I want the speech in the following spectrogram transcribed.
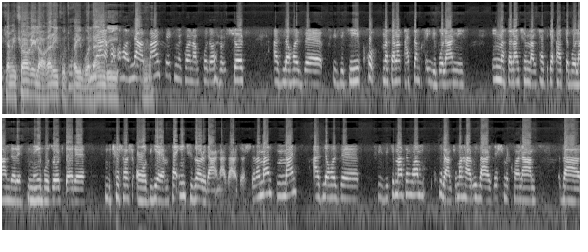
کمی چاقی لاغری کوتاهی بلندی. نه آها نه من فکر می‌کنم خدا رو شکر از لحاظ فیزیکی خب مثلا قدم خیلی بلند نیست. این مثلا چه می‌دونم کسی که قد بلند داره سینه بزرگ داره چشاش آبیه مثلا این چیزا رو در نظر داشته. و من من از لحاظ فیزیکی من فکر می‌کنم خوبم چون من هر روز ورزش می‌کنم و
